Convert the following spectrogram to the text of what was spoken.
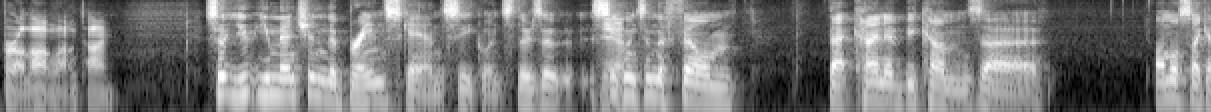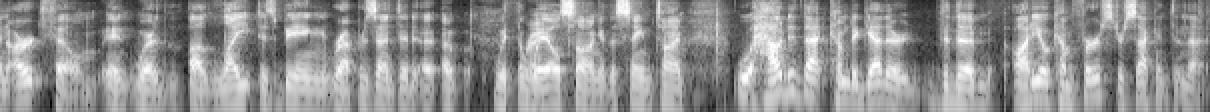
for a long, long time. So you you mentioned the brain scan sequence. There's a sequence in the film that kind of becomes uh, almost like an art film in, where a light is being represented uh, uh, with the whale song at the same time. How did that come together? Did the audio come first or second in that?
